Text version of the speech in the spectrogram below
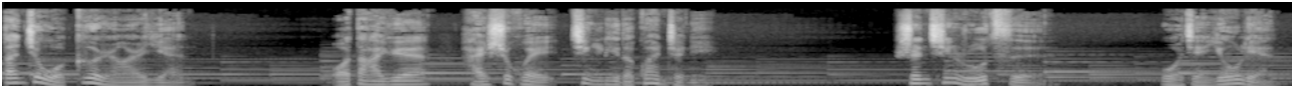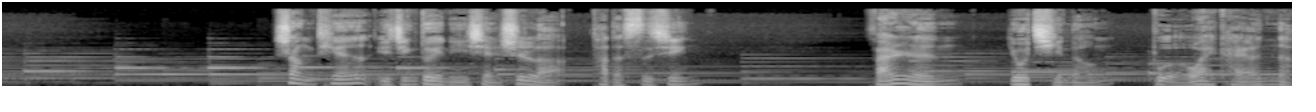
单就我个人而言，我大约还是会尽力的惯着你。身轻如此，我见优怜。上天已经对你显示了他的私心，凡人又岂能不额外开恩呢？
